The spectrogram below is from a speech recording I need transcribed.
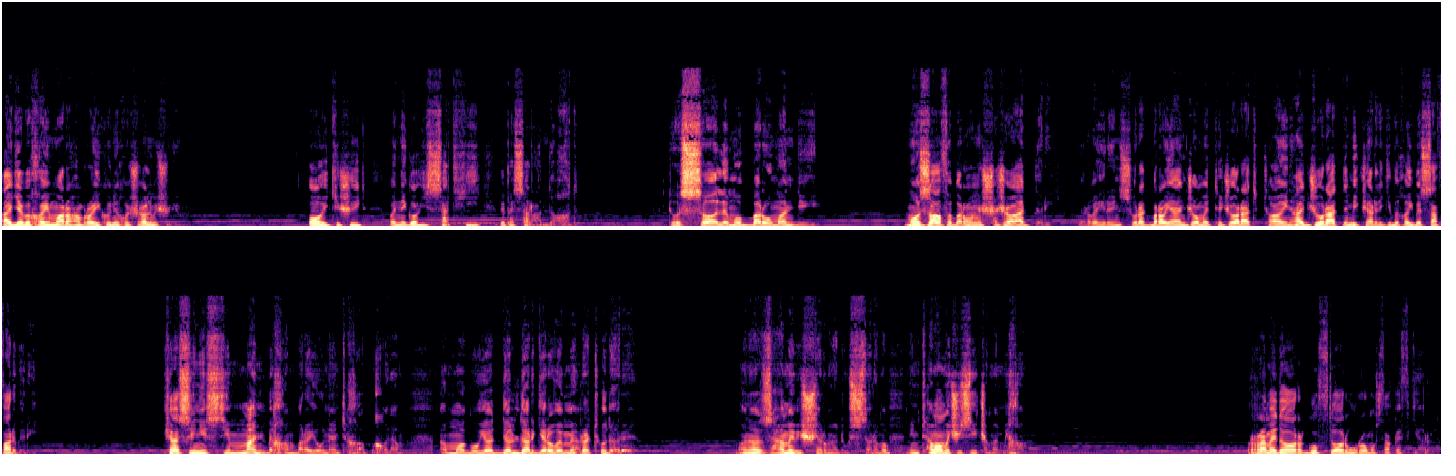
اگه بخوایم ما رو همراهی کنی خوشحال می‌شویم. آهی کشید و نگاهی سطحی به پسر انداخت. تو سالم و برومندی. مضاف بر اون شجاعت داری. در غیر این صورت برای انجام تجارت تا اینها جرأت نمی کردی که بخوای به سفر بری. کسی نیستی من بخوام برای اون انتخاب بکنم اما گویا دل در گرو مهر تو داره. من از همه بیشتر اون دوست دارم. این تمام چیزی که من می‌خوام. رمدار گفتار او را متوقف کرد.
